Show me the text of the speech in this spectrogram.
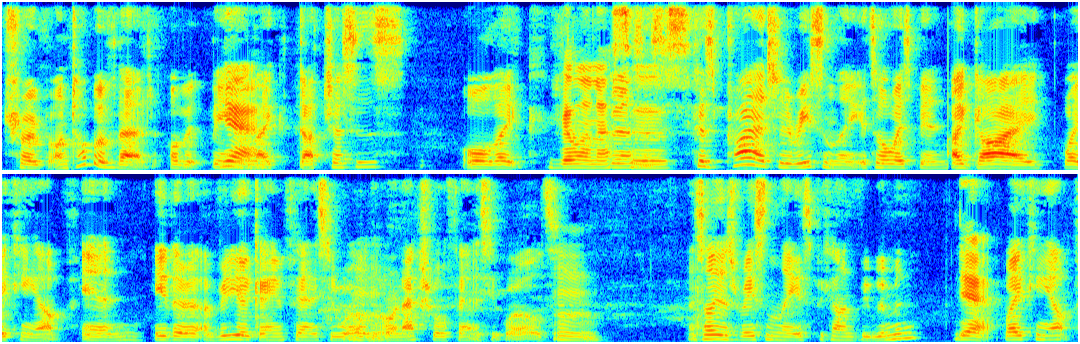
trope on top of that of it being Yeah. like duchesses or like Villainesses. because prior to recently, it's always been a guy waking up in either a video game fantasy world Hmm. or an actual fantasy world. And it's only just recently it's become to be women Yeah. waking up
